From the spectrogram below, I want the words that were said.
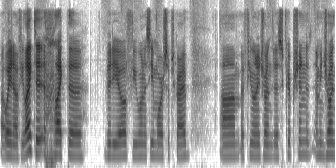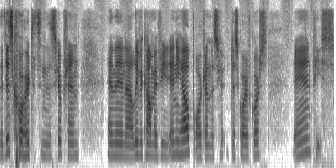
Oh, wait, no, if you liked it, like the video if you want to see more subscribe. Um, if you want to join the description I mean join the discord it's in the description. And then uh, leave a comment if you need any help or join the discord of course. And peace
